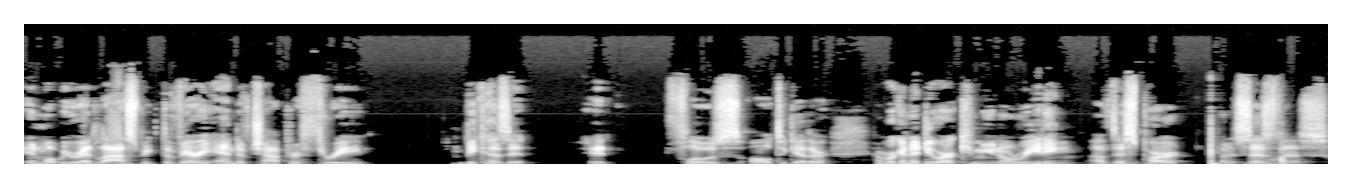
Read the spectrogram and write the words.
in what we read last week, the very end of chapter 3, because it flows all together. And we're going to do our communal reading of this part, but it says this.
